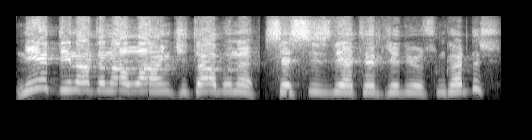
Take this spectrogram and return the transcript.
Niye din adına Allah'ın kitabını sessizliğe terk ediyorsun kardeş?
